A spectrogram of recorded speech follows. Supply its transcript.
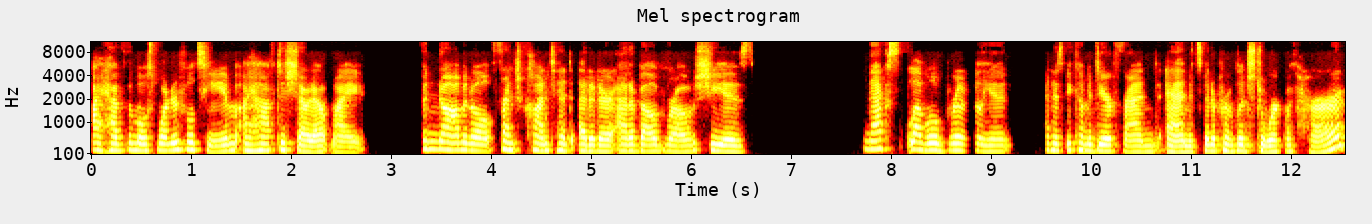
I have the most wonderful team. I have to shout out my phenomenal French content editor, Annabelle Brault. She is next level brilliant and has become a dear friend. And it's been a privilege to work with her.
